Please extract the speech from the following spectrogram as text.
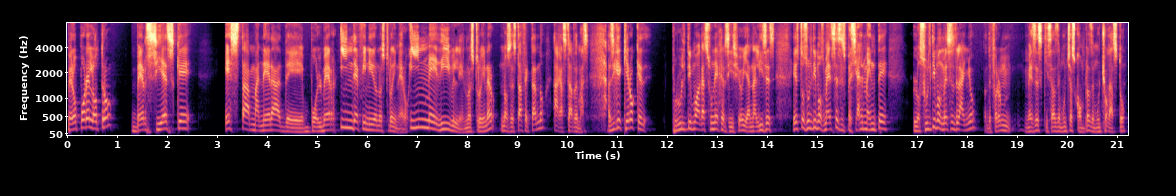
pero por el otro, ver si es que esta manera de volver indefinido nuestro dinero, inmedible nuestro dinero, nos está afectando a gastar de más. Así que quiero que por último hagas un ejercicio y analices estos últimos meses, especialmente los últimos meses del año, donde fueron meses quizás de muchas compras, de mucho gasto.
